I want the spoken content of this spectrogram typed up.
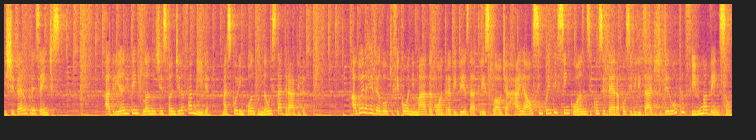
estiveram presentes. Adriane tem planos de expandir a família, mas por enquanto não está grávida. A loira revelou que ficou animada com a gravidez da atriz Cláudia Raia aos 55 anos e considera a possibilidade de ter outro filho uma bênção.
